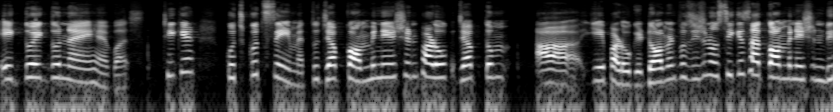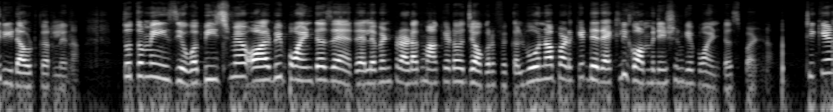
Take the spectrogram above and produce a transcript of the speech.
एक दो एक दो नए हैं बस। ठीक है? कुछ कुछ सेम है। तो जब कॉम्बिनेशन पढ़ो, जब तुम आ, ये पढ़ोगे। डोमिनेंट पोजीशन उसी के साथ कॉम्बिनेशन भी रीड आउट कर लेना। तो तुम्हें इजी होगा। बीच में और भी पॉइंटर्स हैं रेलेवेंट प्रोडक्ट मार्केट और जोग्राफिकल वो ना पढ़ के डायरेक्टली कॉम्बिनेशन के पॉइंटर्स पढ़ना। ठीक है?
